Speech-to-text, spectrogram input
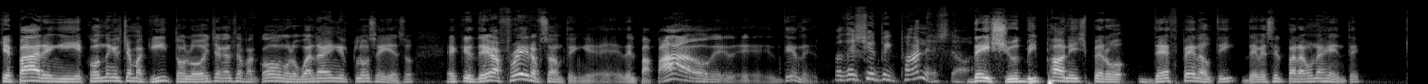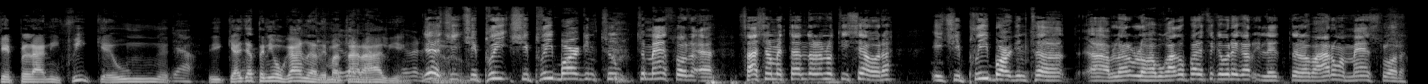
que paren y esconden el chamaquito, lo echan al zafacón o lo guardan en el closet y eso, es que they're afraid of something, eh, del papá o de, de- ¿entiendes? But they should be punished, though. They should be punished, pero death penalty debe ser para una gente que planifique un y que haya tenido ganas de matar a alguien. Yeah, she, she plea, she plea bargained to, to manslaughter. Uh, Sasha me está dando la noticia ahora. Y she plea bargained to uh, hablar. Los abogados parece que bregaron y le te lo bajaron a manslaughter.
